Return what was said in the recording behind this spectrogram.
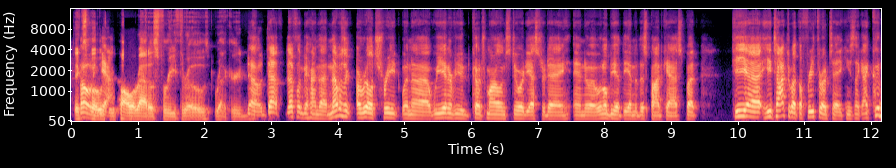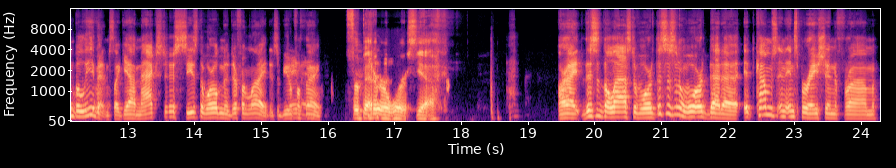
exposing Oh, yeah. Colorado's free throws record. No, def- definitely behind that. And that was a, a real treat when uh, we interviewed Coach Marlon Stewart yesterday, and uh, it'll be at the end of this podcast. But he uh, he talked about the free throw take. He's like, I couldn't believe it. It's like, yeah, Max just sees the world in a different light. It's a beautiful thing. For better or worse, yeah. All right, this is the last award. This is an award that uh, it comes in inspiration from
